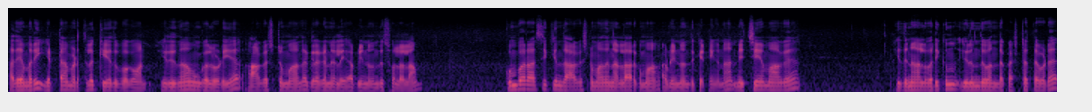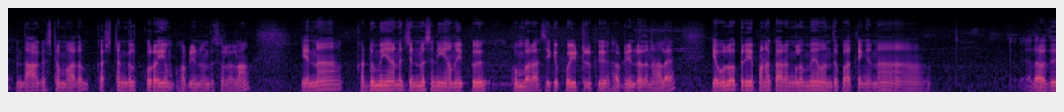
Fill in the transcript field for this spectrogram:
அதே மாதிரி எட்டாம் இடத்துல கேது பகவான். இதுதான் உங்களுடைய ஆகஸ்ட் மாத கிரகநிலை அப்படின்னு வந்து சொல்லலாம். கும்பராசிக்கு இந்த ஆகஸ்ட் மாதம் நல்லா இருக்குமா அப்படின்னு வந்து கேட்டிங்கன்னா நிச்சயமாக இது நாள் வரைக்கும் இருந்து வந்த கஷ்டத்தை விட இந்த ஆகஸ்ட் மாதம் கஷ்டங்கள் குறையும் அப்படின்னு வந்து சொல்லலாம். ஏன்னா கடுமையான ஜென்மசனி அமைப்பு கும்பராசிக்கு போயிட்டுருக்கு அப்படின்றதுனால எவ்வளோ பெரிய பணக்காரங்களுமே வந்து பார்த்திங்கன்னா அதாவது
